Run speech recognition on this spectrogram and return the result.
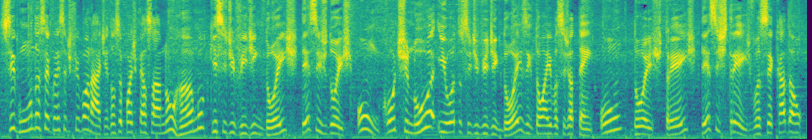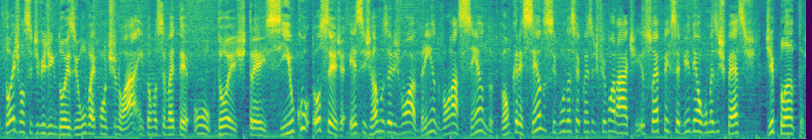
segundo a sequência de Fibonacci. Então você pode pensar num ramo que se divide em dois, desses dois, um continua e o outro se divide em dois, então aí você já tem um, dois, três. Desses três, você cada um, dois vão se dividir em dois e um vai continuar, então você vai ter um, dois, três, cinco. Ou seja, esses ramos eles vão abrindo, vão nascendo, vão crescendo segundo a sequência de Fibonacci. Isso é percebido em algumas espécies de plantas.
